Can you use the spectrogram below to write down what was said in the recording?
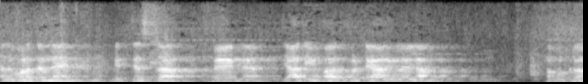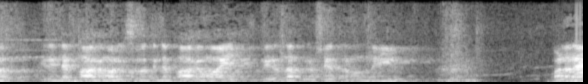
അതുപോലെ തന്നെ വ്യത്യസ്ത പിന്നെ ജാതി വിഭാഗത്തിൽപ്പെട്ട ആളുകളെല്ലാം നമുക്ക് ഇതിന്റെ ഭാഗമായി ഉത്സവത്തിന്റെ ഭാഗമായി വരുന്ന ഒരു ക്ഷേത്രം എന്ന നിലയിലും വളരെ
